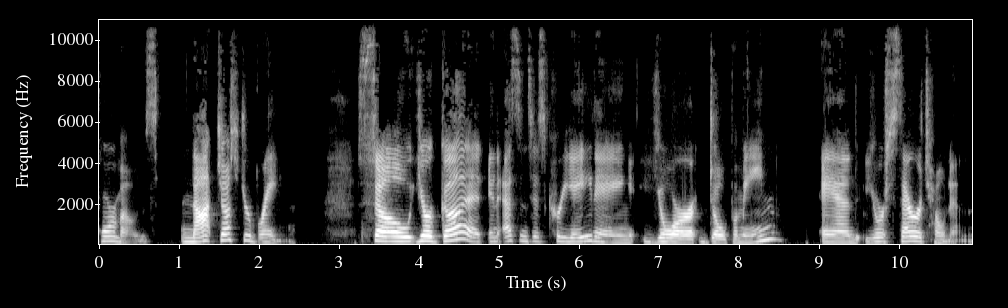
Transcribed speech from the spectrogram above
hormones not just your brain. So your gut in essence is creating your dopamine and your serotonin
